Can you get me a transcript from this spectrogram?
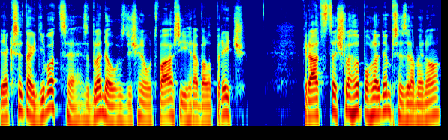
Jak se tak divoce s bledou, zděšenou tváří hrabal pryč, krátce šlehl pohledem přes rameno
